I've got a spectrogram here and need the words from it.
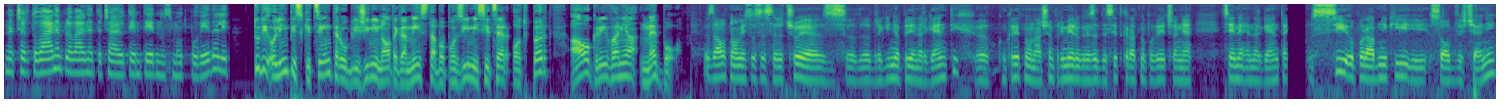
Načrtovane plavalne tečaje v tem tednu smo odpovedali. Tudi olimpijski center v bližini novega mesta bo po zimi sicer odprt, a ogrevanja ne bo. Zavod Novo mesto se srečuje z draginjo pri energentih. Eh, konkretno v našem primeru gre za desetkratno povečanje cene energenta. Vsi uporabniki so obveščeni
